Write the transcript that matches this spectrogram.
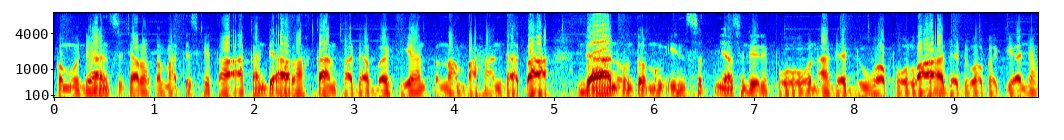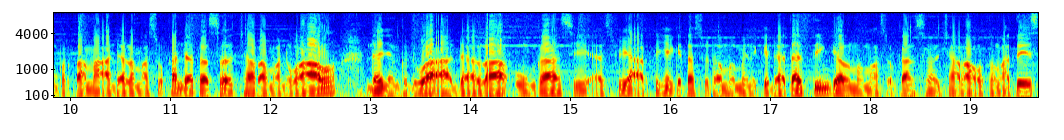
Kemudian secara otomatis kita akan diarahkan pada bagian penambahan data. Dan untuk menginsertnya sendiri pun ada dua pola. Ada dua bagian. Yang pertama adalah masukkan data secara manual. Dan yang kedua adalah unggah CSV artinya kita sudah memiliki data tinggal memasukkan secara otomatis.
